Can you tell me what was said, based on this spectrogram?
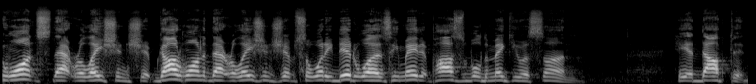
He wants that relationship. God wanted that relationship. So what He did was He made it possible to make you a son. He adopted.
